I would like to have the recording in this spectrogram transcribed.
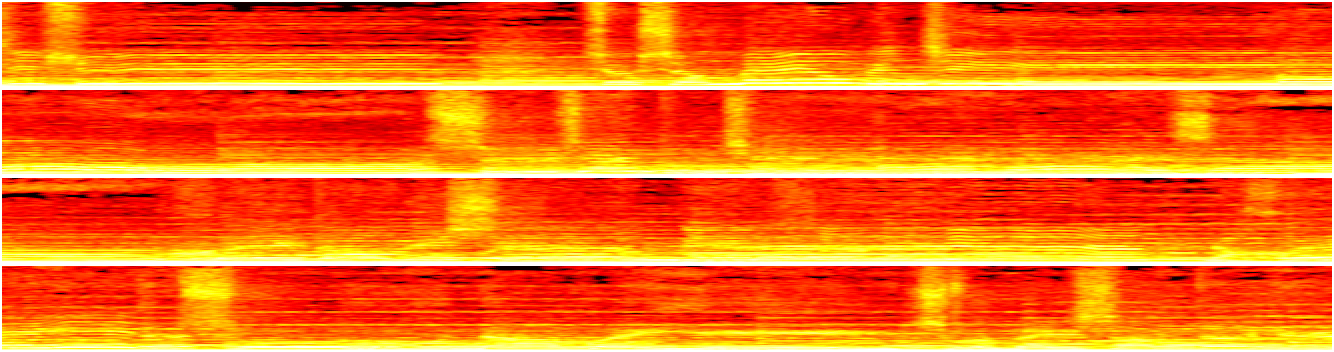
继续，就像没有边际。时间冻结，我还想回到你身边，那回忆的书。那回忆，除了悲伤的语言，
